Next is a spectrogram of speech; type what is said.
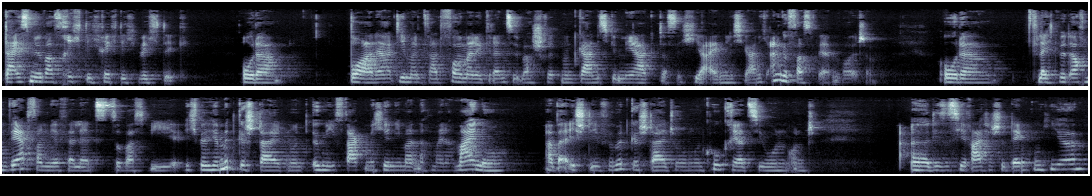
da ist mir was richtig, richtig wichtig. Oder, boah, da hat jemand gerade voll meine Grenze überschritten und gar nicht gemerkt, dass ich hier eigentlich gar nicht angefasst werden wollte. Oder vielleicht wird auch ein Wert von mir verletzt, sowas wie, ich will hier mitgestalten und irgendwie fragt mich hier niemand nach meiner Meinung. Aber ich stehe für Mitgestaltung und Co-Kreation und äh, dieses hierarchische Denken hier,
